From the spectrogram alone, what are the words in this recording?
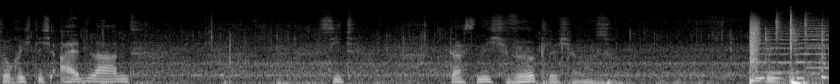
so richtig einladend sieht das nicht wirklich aus. Hm.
